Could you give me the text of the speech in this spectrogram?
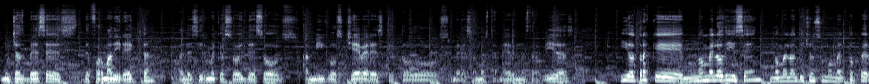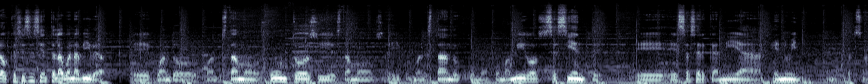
muchas veces de forma directa al decirme que soy de esos amigos chéveres que todos merecemos tener en nuestras vidas y otras que no me lo dicen, no me lo han dicho en su momento, pero que sí se siente la buena vibra eh, cuando, cuando estamos juntos y estamos ahí pues molestando como, como amigos, se siente eh, esa cercanía genuina en la persona.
